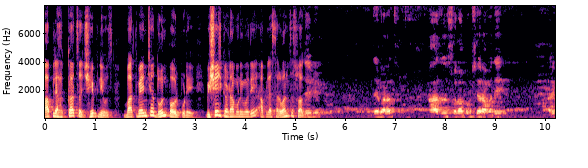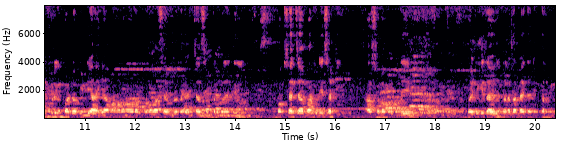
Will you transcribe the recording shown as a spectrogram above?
आपल्या हक्काचं झेप न्यूज. बातम्यांच्या दोन पाऊल पुढे. विशेष घडामोडीमध्ये आपल्या सर्वांचं जय स्वागत भीम. जय भारत. आज सोलापूर शहरामध्ये रिपब्लिकन पार्टी ऑफ इंडिया या महामानव डॉक्टर बाबासाहेब आंबेडकर यांच्या संकल्पनेतील पक्षाच्या बांधणीसाठी आज सोलापूरमध्ये बैठकीचं आयोजन करण्यात आलं आहे. त्या ठिकाणी मी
